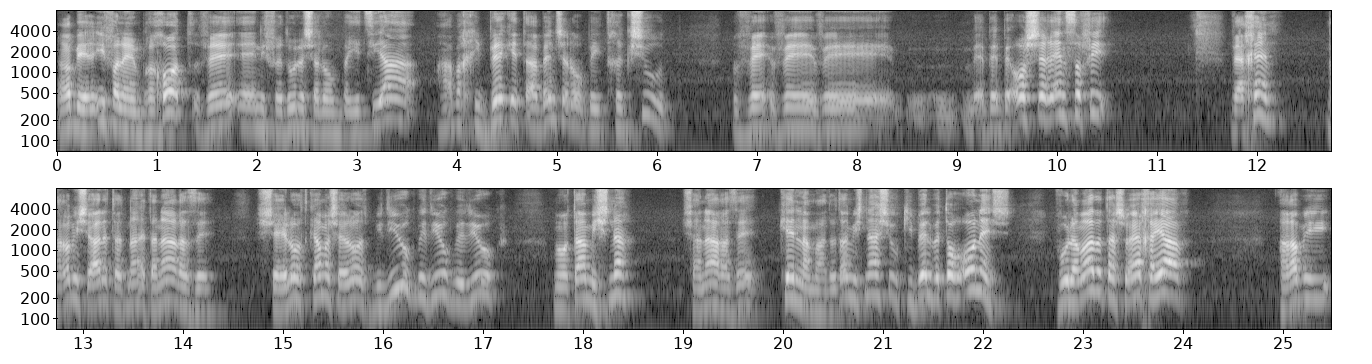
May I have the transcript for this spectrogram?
הרבי הרעיף עליהם ברכות ונפרדו לשלום. ביציאה האבא חיבק את הבן שלו בהתרגשות ובאושר אינסופי. ואכן, הרבי שאל את הנער הזה שאלות, כמה שאלות, בדיוק בדיוק בדיוק מאותה משנה שהנער הזה כן למד, אותה משנה שהוא קיבל בתור עונש והוא למד אותה שהוא היה חייב. הרבי,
